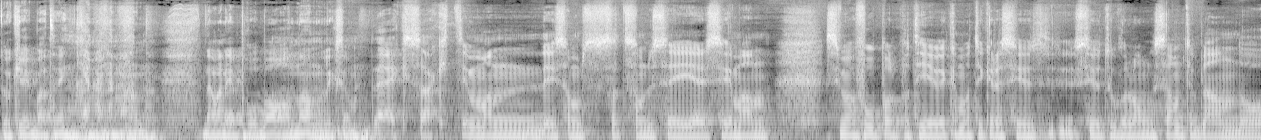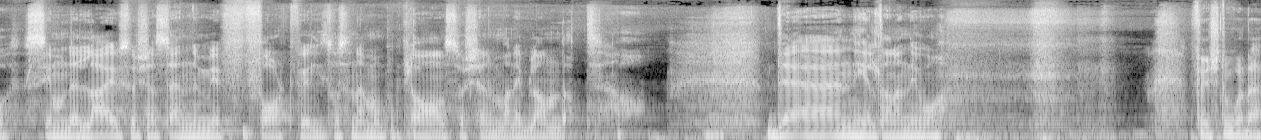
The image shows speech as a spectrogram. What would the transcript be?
då kan jag ju bara tänka mig när man, när man är på banan. Liksom. Exakt. Man, det är som, som du säger, ser man, ser man fotboll på TV kan man tycka det ser, ut- ser ut att gå långsamt ibland. Och ser man det live så känns det ännu mer fartfyllt. Och sen när man är på plan så känner man ibland att ja, det är en helt annan nivå. Förstår det.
